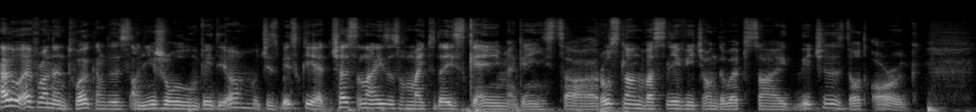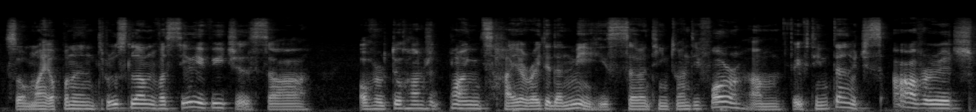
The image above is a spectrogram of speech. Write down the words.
Hello everyone and welcome to this unusual video, which is basically a chess analysis of my today's game against uh, Ruslan Vasiljevic on the website lichess.org. So my opponent Ruslan Vasiljevic is uh, over 200 points higher rated than me. He's 1724, I'm 1510, which is average,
